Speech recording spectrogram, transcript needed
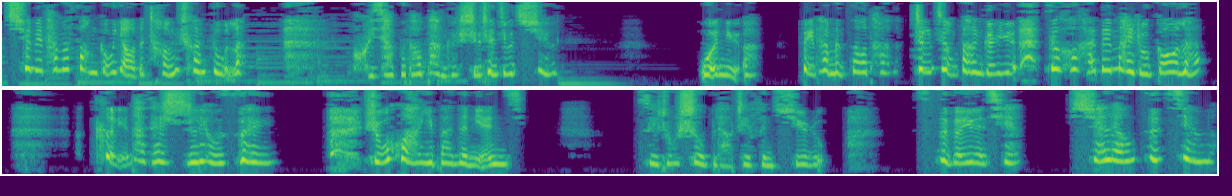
却被他们放狗咬得肠穿肚烂，回家不到半个时辰就去了。我女儿。被他们糟蹋了整整半个月，最后还被卖入勾栏。可怜他才十六岁，如花一般的年纪，最终受不了这份屈辱，四个月前悬梁自尽了。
